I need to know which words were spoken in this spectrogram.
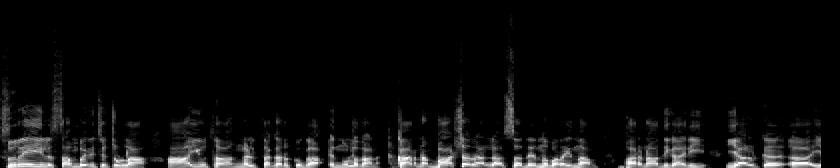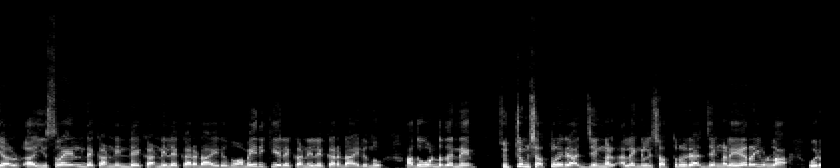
സിറിയയിൽ സംഭരിച്ചിട്ടുള്ള ആയുധങ്ങൾ തകർക്കുക എന്നുള്ളതാണ്. കാരണം ബാഷർ അൽ അസദ് എന്ന് പറയുന്ന ഭരണാധികാരി ഇയാൾക്ക് ഇയാൾ ആ, ഇസ്രായേലിന്റെ കണ്ണിന്റെ കണ്ണിലെ കരടായിരുന്നു അമേരിക്കയിലെ കണ്ണിലെ കരടായിരുന്നു അതുകൊണ്ട് തന്നെ ചുറ്റും ശത്രു രാജ്യങ്ങൾ അല്ലെങ്കിൽ ശത്രു രാജ്യങ്ങൾ ഏറെയുള്ള ഒരു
